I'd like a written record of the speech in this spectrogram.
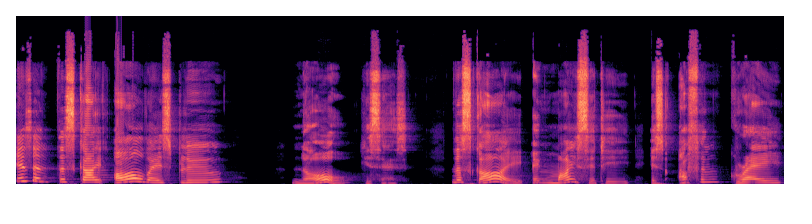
Isn't the sky always blue? No, he says. The sky in my city is often gray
